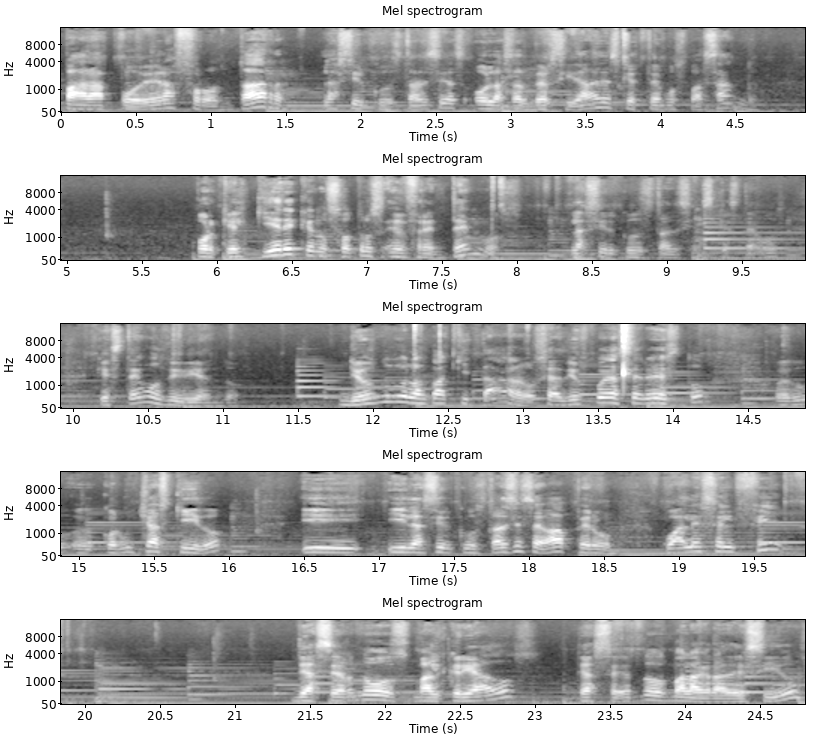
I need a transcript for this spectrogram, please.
para poder afrontar las circunstancias o las adversidades que estemos pasando. Porque Él quiere que nosotros enfrentemos las circunstancias que estemos, que estemos viviendo. Dios no nos las va a quitar, o sea, Dios puede hacer esto con un chasquido y, y la circunstancia se va, pero ¿cuál es el fin? ¿De hacernos malcriados? De hacernos malagradecidos,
